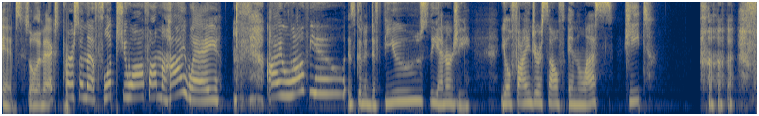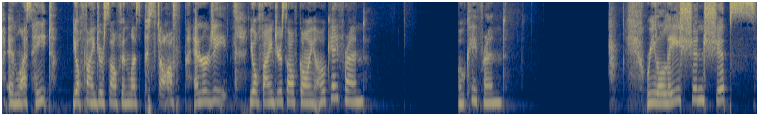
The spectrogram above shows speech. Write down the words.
it. So the next person that flips you off on the highway, I love you, is going to diffuse the energy. You'll find yourself in less heat, in less hate. You'll find yourself in less pissed off energy. You'll find yourself going, okay, friend. Okay, friend. Relationships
